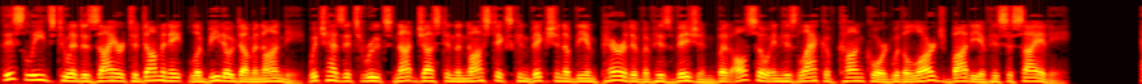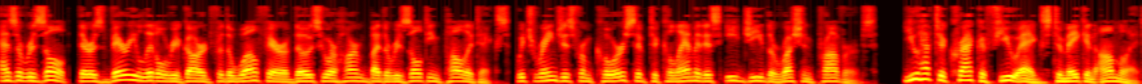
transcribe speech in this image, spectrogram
This leads to a desire to dominate libido dominandi which has its roots not just in the Gnostic's conviction of the imperative of his vision but also in his lack of concord with a large body of his society. As a result, there is very little regard for the welfare of those who are harmed by the resulting politics, which ranges from coercive to calamitous e.g. the Russian proverbs, you have to crack a few eggs to make an omelette.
